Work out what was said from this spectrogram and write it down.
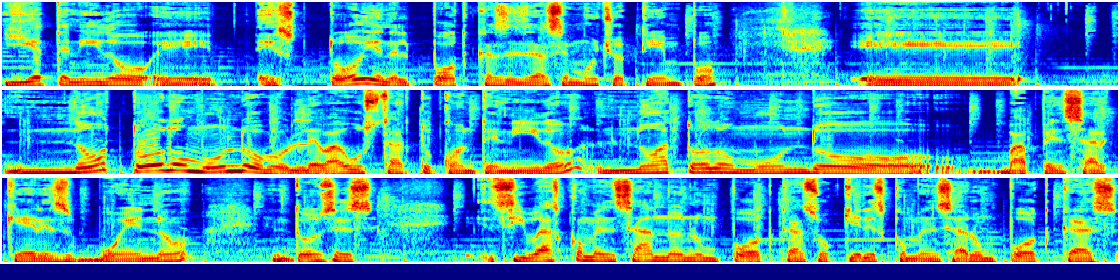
y he tenido, eh, estoy en el podcast desde hace mucho tiempo. Eh, no todo mundo le va a gustar tu contenido, no a todo mundo va a pensar que eres bueno. Entonces, si vas comenzando en un podcast o quieres comenzar un podcast,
